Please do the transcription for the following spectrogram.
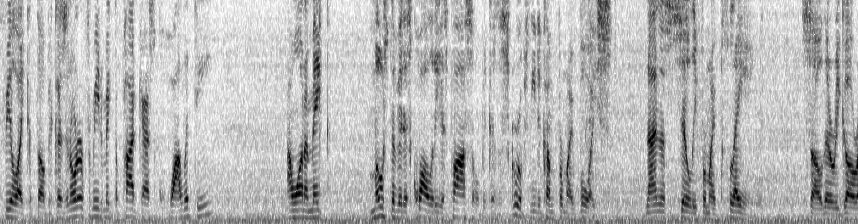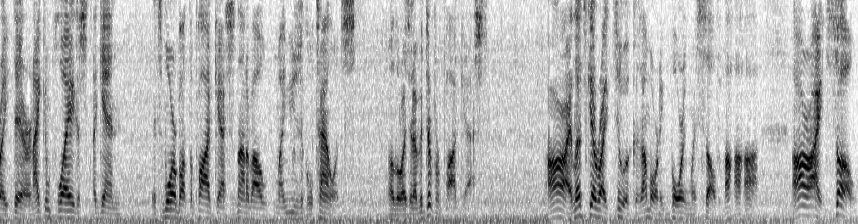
feel like it though, because in order for me to make the podcast quality, I want to make most of it as quality as possible because the screw ups need to come from my voice, not necessarily for my playing. So there we go, right there. And I can play just again, it's more about the podcast, it's not about my musical talents. Otherwise, I'd have a different podcast. All right, let's get right to it because I'm already boring myself. Ha ha ha. All right, so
